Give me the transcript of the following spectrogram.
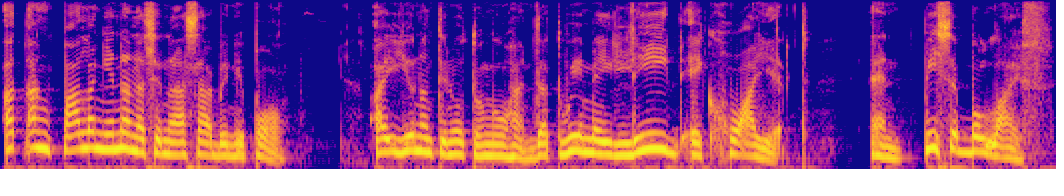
At ang palanginan na sinasabi ni Paul ay yun ang tinutunguhan that we may lead a quiet and peaceable life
